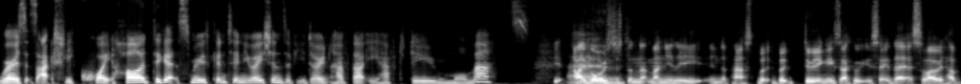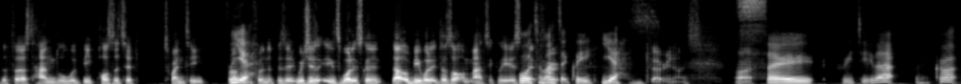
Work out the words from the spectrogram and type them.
Whereas it's actually quite hard to get smooth continuations if you don't have that. You have to do more maths. I've always Um, just done that manually in the past, but but doing exactly what you say there. So I would have the first handle would be positive twenty from Yeah. from the position, which is, is what it's going to. That would be what it does automatically, isn't it? automatically. Yes. Very nice. So if we do that, we've got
